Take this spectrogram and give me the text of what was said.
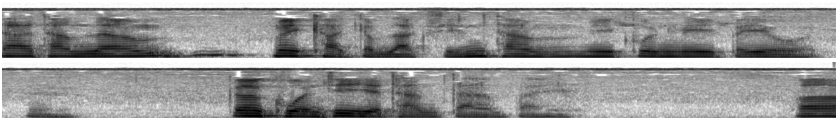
ถ้าทำแล้วไม่ขัดกับหลักศีลธรรมมีคุณมีประโยชน์ ก็ควรที่จะทำตามไป เพราะ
